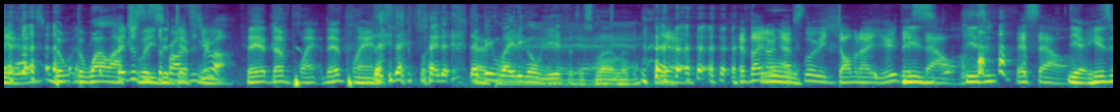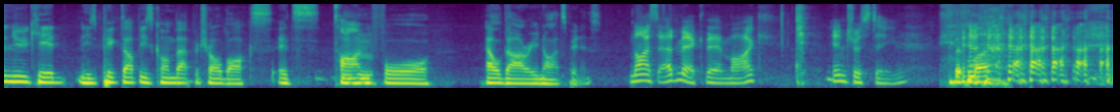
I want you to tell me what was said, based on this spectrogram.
yeah, the, the well They're just as actually are surprised as you are. they they've planned they've planned They, they've planned it. They've they've been waiting all planned- year yeah, for this yeah, moment. yeah. yeah. If they don't Ooh. absolutely dominate you, they're Here's- sour. here's a- They're sour. Yeah, here's a new kid. He's picked up his combat patrol box. It's time Mhm. for Aeldari Night Spinners. Nice admech there, Mike. Interesting. But my,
